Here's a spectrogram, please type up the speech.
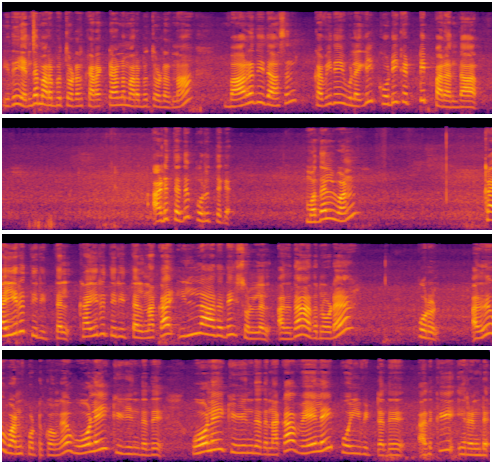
இது எந்த மரபு தொடர் கரெக்டான மரபு தொடர்னா பாரதிதாசன் கவிதை உலகில் கொடிகட்டி பறந்தார். அடுத்தது பொறுத்துக. முதல் ஒன் கயிறு திரித்தல். கயிறு திரித்தல்னாக்கா இல்லாததை சொல்லல். அதுதான் அதனோட பொருள். அது ஒன் போட்டுக்கோங்க. ஓலை கிழிந்தது. ஓலை கிழிந்ததுனாக்கா வேலை போய்விட்டது. அதுக்கு இரண்டு.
